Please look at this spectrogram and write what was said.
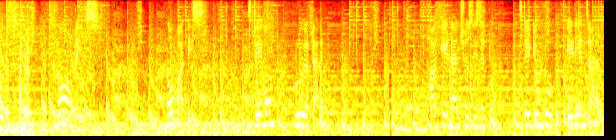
No outings. No parties. Stay home, prove your talent. RK Dance Show Season 2. Stay tuned to ADN channel.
